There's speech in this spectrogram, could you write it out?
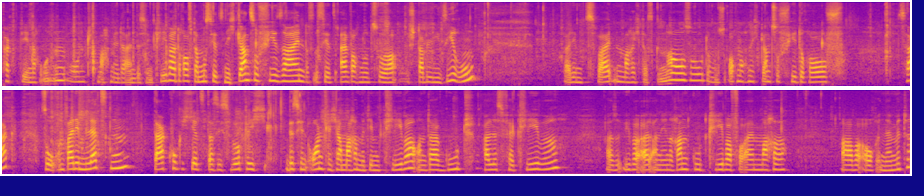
packe den nach unten und mache mir da ein bisschen Kleber drauf. Da muss jetzt nicht ganz so viel sein, das ist jetzt einfach nur zur Stabilisierung. Bei dem zweiten mache ich das genauso, da muss auch noch nicht ganz so viel drauf. Zack. So, und bei dem letzten, da gucke ich jetzt, dass ich es wirklich ein bisschen ordentlicher mache mit dem Kleber und da gut alles verklebe. Also überall an den Rand gut Kleber vor allem mache, aber auch in der Mitte.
